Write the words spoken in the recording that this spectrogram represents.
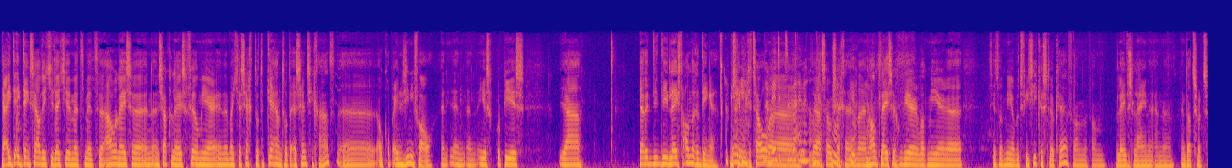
ja, ik, ik, denk zelf dat je, dat je met, met oude lezen en, en Jacques lezen veel meer, en wat je zegt, tot de kern, tot de essentie gaat. ook op energieniveau. En, en, en iriscopie is, ja, ja, die, die leest andere dingen. Okay, Misschien ja. moet je het zo, dat weet ik te weinig uh, ja, zo zeggen. en, en handlezen weer wat meer, uh, zit wat meer op het fysieke stuk hè, van, van levenslijnen en, uh, en dat soort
